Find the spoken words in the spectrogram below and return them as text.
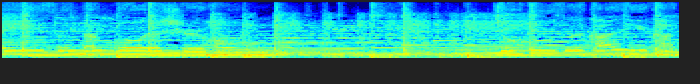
每一次难过的时候，就独自看一看。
